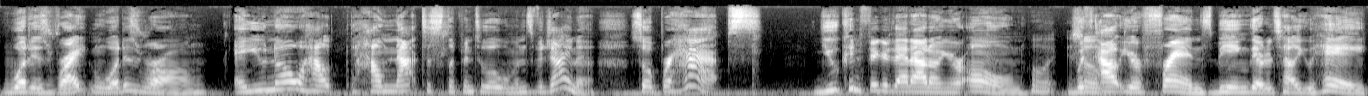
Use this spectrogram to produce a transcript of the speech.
what is right and what is wrong, and you know how, how not to slip into a woman's vagina. So perhaps you can figure that out on your own Oh, wait, so- without your friends being there to tell you, hey,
